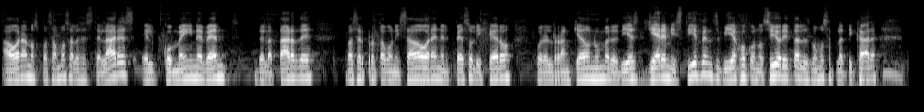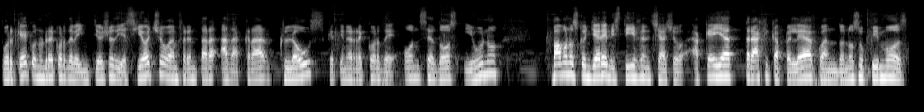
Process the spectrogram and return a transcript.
Ahora nos pasamos a las estelares. El co-main event de la tarde va a ser protagonizado ahora en el peso ligero por el ranqueado número 10, Jeremy Stephens, viejo conocido. Ahorita les vamos a platicar por qué. Con un récord de 28-18 va a enfrentar a Dakar Close, que tiene récord de 11-2 y 1. Vámonos con Jeremy Stephens, chacho. Aquella trágica pelea cuando no supimos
